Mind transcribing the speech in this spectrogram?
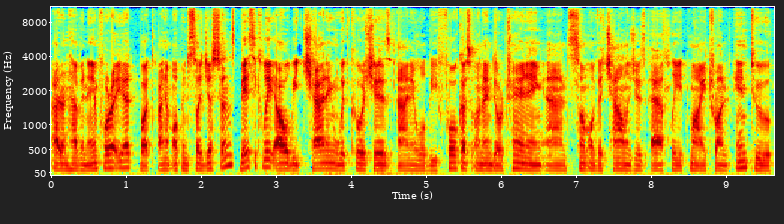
I don't have a name for it yet, but I am open to suggestions. Basically, I will be chatting with coaches and it will be focused on indoor training and some of the challenges athlete might run into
